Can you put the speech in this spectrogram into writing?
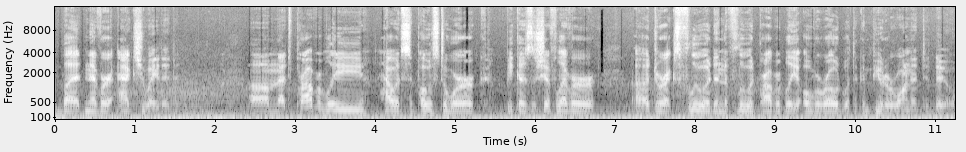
but never actuated. Um, that's probably how it's supposed to work because the shift lever uh, directs fluid and the fluid probably overrode what the computer wanted to do.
